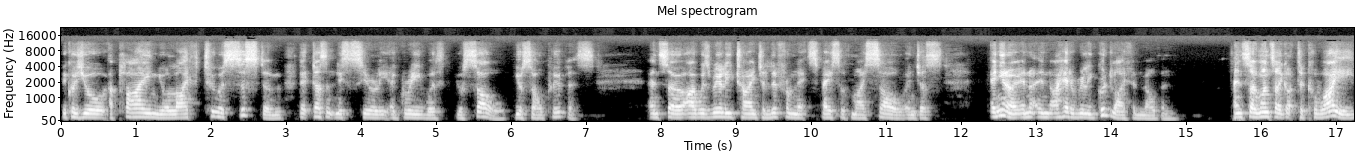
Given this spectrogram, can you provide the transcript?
because you're applying your life to a system that doesn't necessarily agree with your soul, your soul purpose. And so I was really trying to live from that space of my soul and just, and you know, and, and I had a really good life in Melbourne. And so once I got to Kauai,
